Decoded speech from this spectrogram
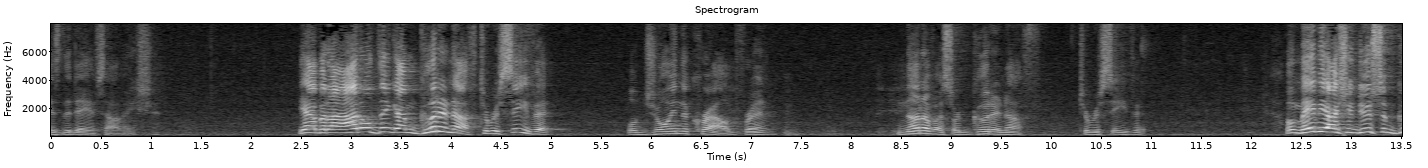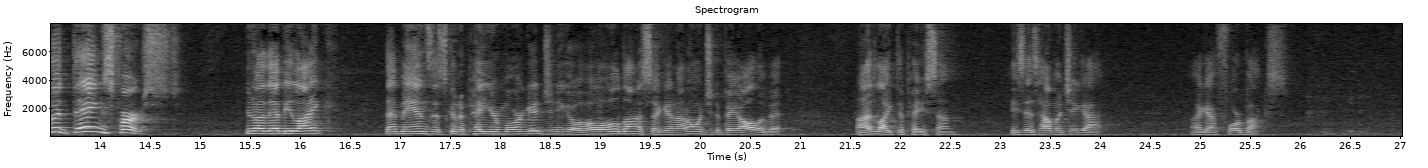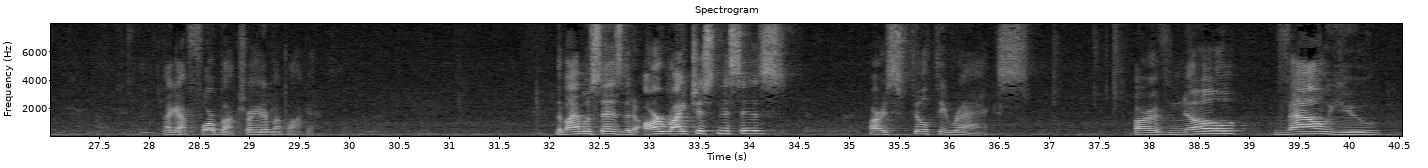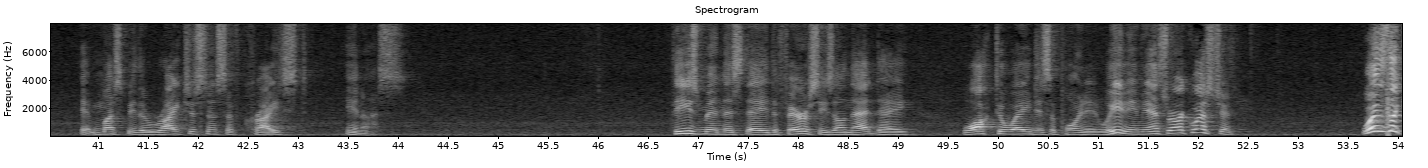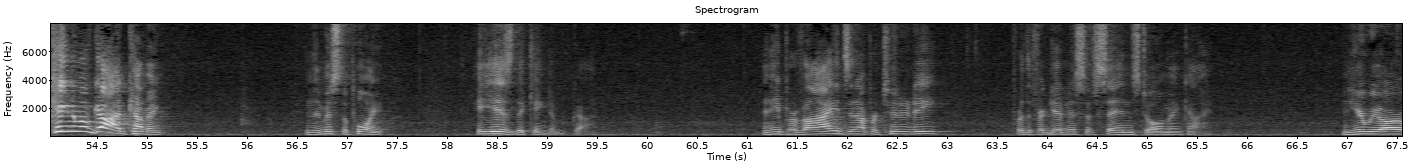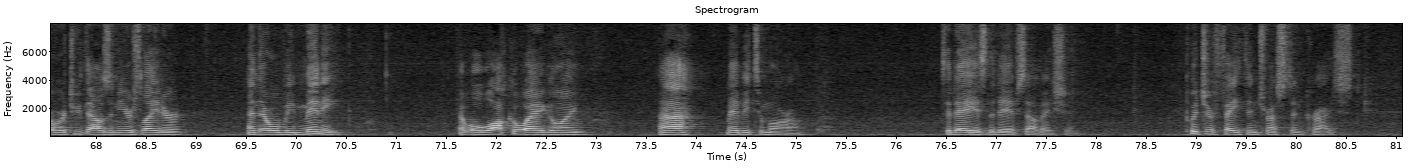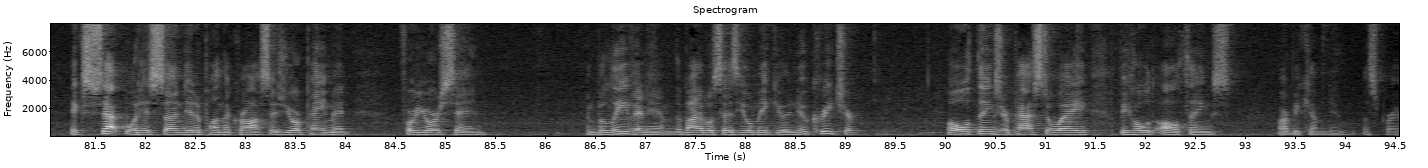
is the day of salvation. Yeah, but I don't think I'm good enough to receive it. Well, join the crowd, friend. None of us are good enough to receive it. Well, maybe I should do some good things first. You know what that'd be like? That man's that's going to pay your mortgage, and you go, oh, hold on a second. I don't want you to pay all of it. I'd like to pay some. He says, How much you got? I got four bucks. I got four bucks right here in my pocket. The Bible says that our righteousnesses are as filthy rags, are of no value. It must be the righteousness of Christ in us. These men this day, the Pharisees on that day, walked away disappointed. Well, didn't even answer our question. When's the kingdom of God coming? And they missed the point. He is the kingdom of God. And He provides an opportunity for the forgiveness of sins to all mankind. And here we are over 2,000 years later, and there will be many that will walk away going, ah, maybe tomorrow. Today is the day of salvation. Put your faith and trust in Christ. Accept what his son did upon the cross as your payment for your sin. And believe in him. The Bible says he will make you a new creature. Old things are passed away. Behold, all things are become new. Let's pray.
